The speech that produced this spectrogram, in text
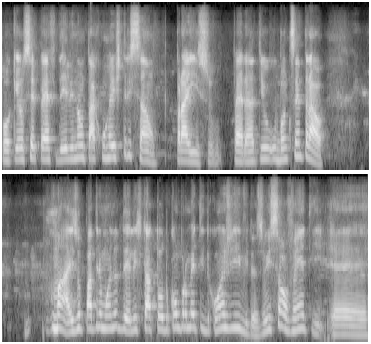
porque o CPF dele não está com restrição para isso perante o Banco Central. Mas o patrimônio dele está todo comprometido com as dívidas. O insolvente, é,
